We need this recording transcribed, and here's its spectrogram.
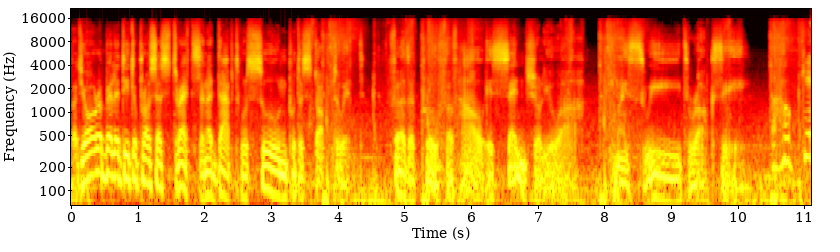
But your ability to process threats and adapt will soon put a stop to it. Further proof of how essential you are, my sweet Roxy. Okay.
